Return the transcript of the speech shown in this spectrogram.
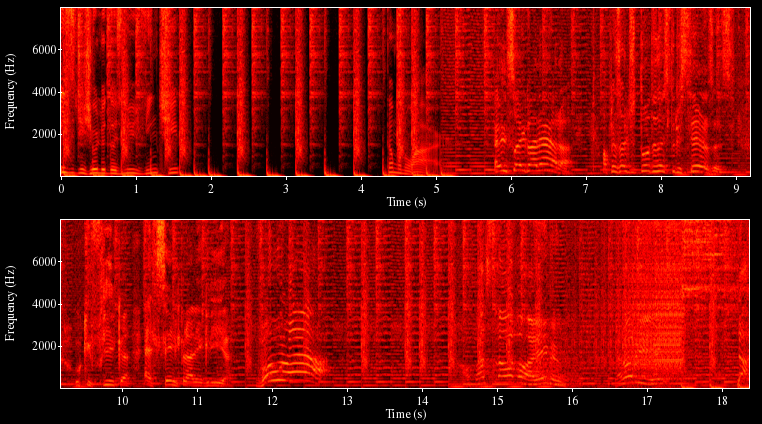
15 de julho de 2020. Tamo no ar. É isso aí, galera! Apesar de todas as tristezas, o que fica é sempre a alegria. Vamos lá! Astral agora, hein, meu? Quero ouvir, hein? Tchá,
